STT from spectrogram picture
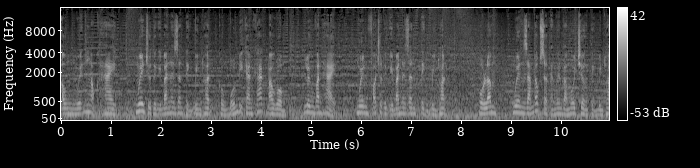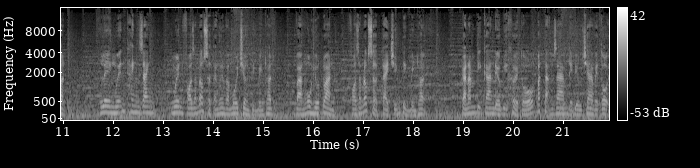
ông Nguyễn Ngọc Hai, nguyên chủ tịch Ủy ban nhân dân tỉnh Bình Thuận cùng 4 bị can khác bao gồm Lương Văn Hải, nguyên phó chủ tịch Ủy ban nhân dân tỉnh Bình Thuận, Hồ Lâm, nguyên giám đốc Sở Tài nguyên và Môi trường tỉnh Bình Thuận, Lê Nguyễn Thanh Danh, nguyên phó giám đốc Sở Tài nguyên và Môi trường tỉnh Bình Thuận và Ngô Hiếu Toàn, phó giám đốc Sở Tài chính tỉnh Bình Thuận. Cả năm bị can đều bị khởi tố bắt tạm giam để điều tra về tội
